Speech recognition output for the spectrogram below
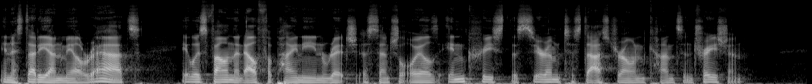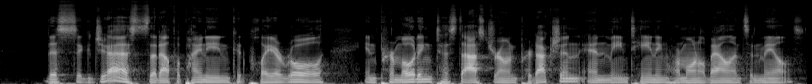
In a study on male rats, it was found that alpha pinene rich essential oils increased the serum testosterone concentration. This suggests that alpha pinene could play a role in promoting testosterone production and maintaining hormonal balance in males.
